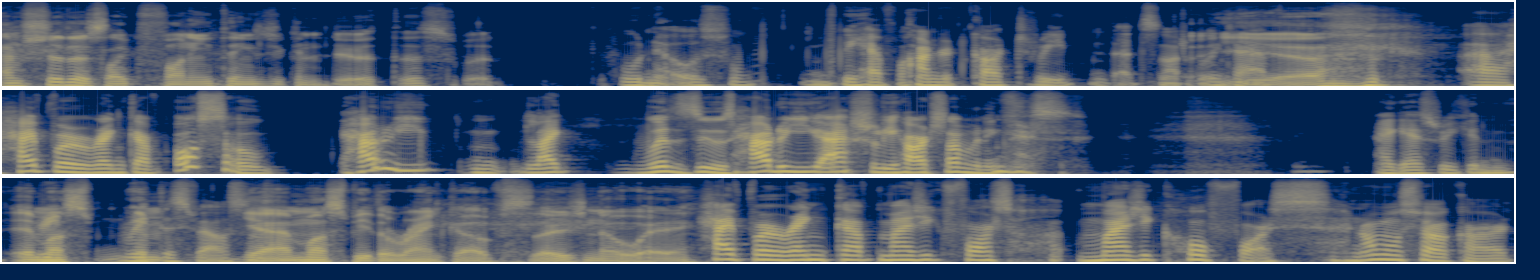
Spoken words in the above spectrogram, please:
I'm sure there's like funny things you can do with this, but Who knows? We have a hundred card to read. That's not going to happen. yeah. Uh, hyper rank up. Also, how do you like with Zeus? How do you actually heart summoning this? I guess we can It read, must- read it- the spells. yeah, it must be the rank ups. There's no way. Hyper rank up Magic Force, Magic Hope Force. Normal spell card.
